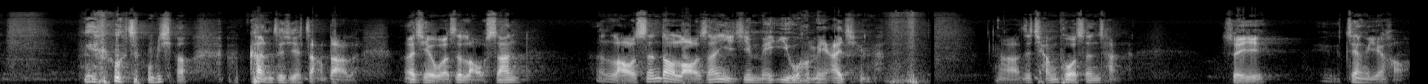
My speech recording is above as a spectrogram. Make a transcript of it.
因为我从小看这些长大的，而且我是老三。老生到老三已经没欲望、没爱情了，啊，这强迫生产，所以这样也好。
